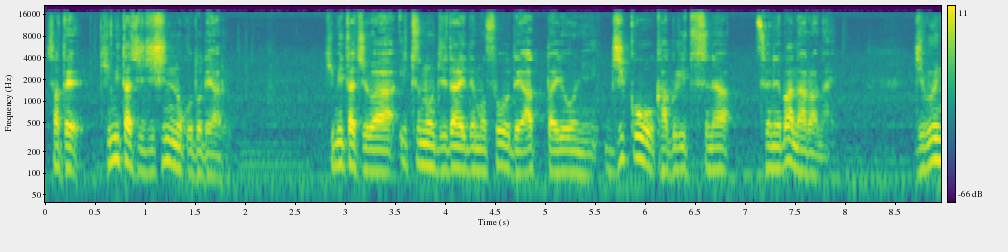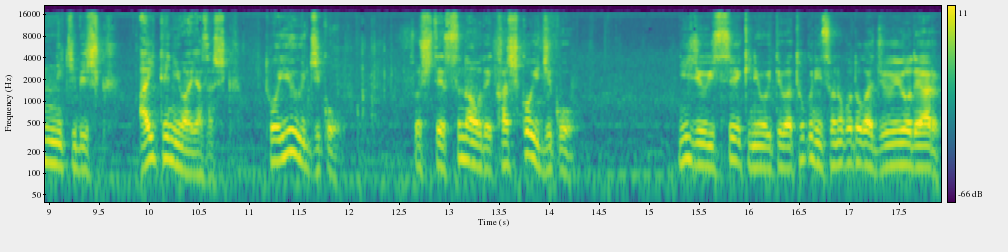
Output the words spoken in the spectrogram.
さて君たち自身のことである。君たちはいつの時代でもそうであったように自己を確立せなせねばならない。自分に厳しく相手には優しくという自己そして素直で賢い自己。21世紀においては特にそのことが重要である。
